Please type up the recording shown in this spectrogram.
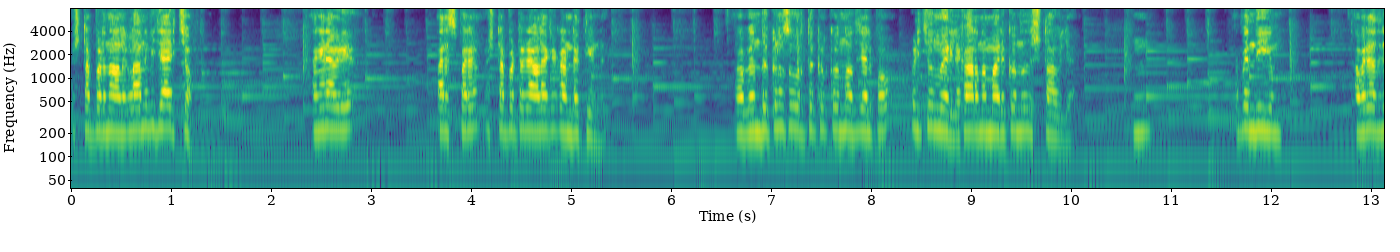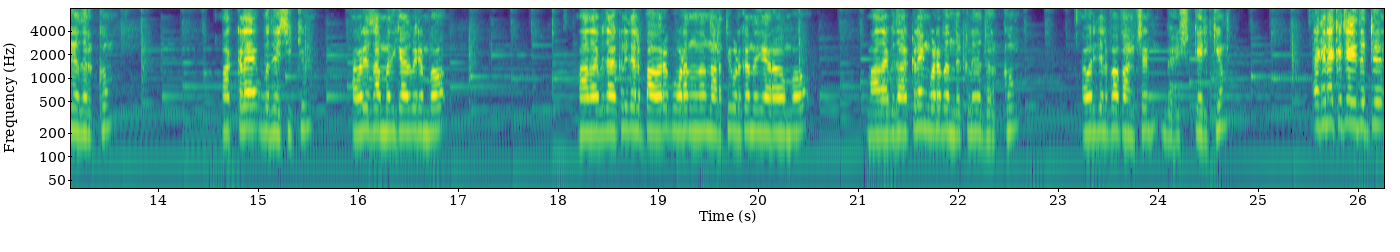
ഇഷ്ടപ്പെടുന്ന ആളുകളാണെന്ന് വിചാരിച്ചോ? അങ്ങനെ അവർ പരസ്പരം ഇഷ്ടപ്പെട്ട ഒരാളെയൊക്കെ കണ്ടെത്തിയിട്ടുണ്ട്. അപ്പോൾ ബന്ധുക്കളും സുഹൃത്തുക്കൾക്കൊന്നും അത് ചിലപ്പോൾ പിടിച്ചൊന്നും വരില്ല. കാരണന്മാർക്കൊന്നും അത് ഇഷ്ടാവില്ല. അപ്പം എന്ത് ചെയ്യും? അവരതിനെ എതിർക്കും. മക്കളെ ഉപദേശിക്കും. അവരെ സമ്മതിക്കാതെ വരുമ്പോൾ മാതാപിതാക്കൾ ചിലപ്പോൾ അവരെ കൂടെ നിന്ന് നടത്തി കൊടുക്കാൻ തയ്യാറാകുമ്പോൾ മാതാപിതാക്കളെയും കൂടെ ബന്ധുക്കൾ എതിർക്കും. അവർ ചിലപ്പോൾ ഫംഗ്ഷൻ ബഹിഷ്കരിക്കും. അങ്ങനെയൊക്കെ ചെയ്തിട്ട്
